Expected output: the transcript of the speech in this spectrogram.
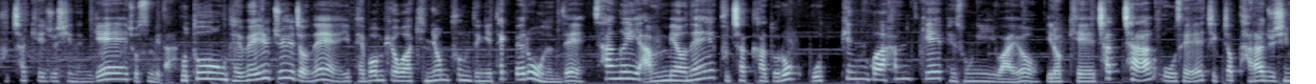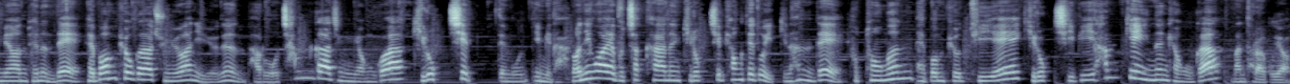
부착해 주시는 게 좋습니다. 보통 대회 일주일 전에 이 배번표와 기념품 등이 택배로 오는데 상의 앞면에 부착하도록 옷핀과 함께 배송이 와요. 이렇게 착착 옷에 직접 달아주시면 되는데 배번표가 중요한 이유는 바로 참가 증명과 기록칩 때문입니다. 러닝화에 부착하는 기록칩 형태도 있긴 한데 보통은 배번표 뒤에 기록칩이 함께 있는 경우가 많더라고요.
